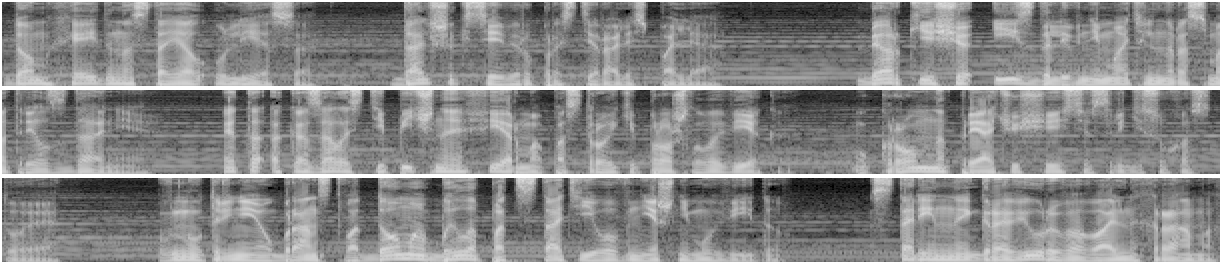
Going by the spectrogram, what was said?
Дом Хейдена стоял у леса, дальше к северу простирались поля. Бярк еще издали внимательно рассмотрел здание. Это оказалась типичная ферма постройки прошлого века, укромно прячущаяся среди сухостоя. Внутреннее убранство дома было под стать его внешнему виду. Старинные гравюры в овальных рамах,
